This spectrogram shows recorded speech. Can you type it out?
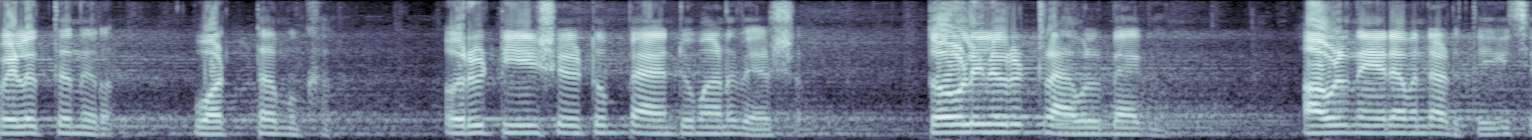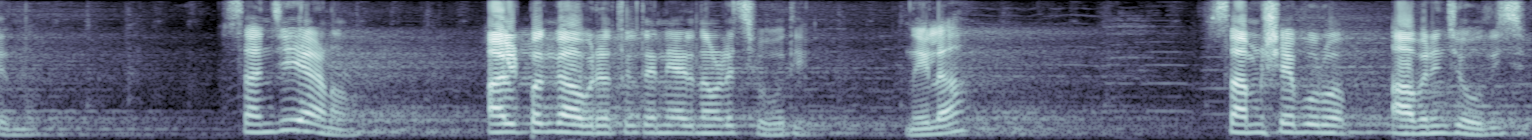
വെളുത്ത നിറം. വട്ടമുഖം. ഒരു ടീഷർട്ടും പാന്റുമാണ് വേഷം. തോളിലൊരു ട്രാവൽ ബാഗും അവൾ നേരെ അവന്റെ അടുത്തേക്ക് ചെന്നു. സഞ്ജയാണോ? അല്പം ഗൗരവത്തിൽ തന്നെയായിരുന്നു അവളുടെ ചോദ്യം. നില? സംശയപൂർവം അവനും ചോദിച്ചു.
